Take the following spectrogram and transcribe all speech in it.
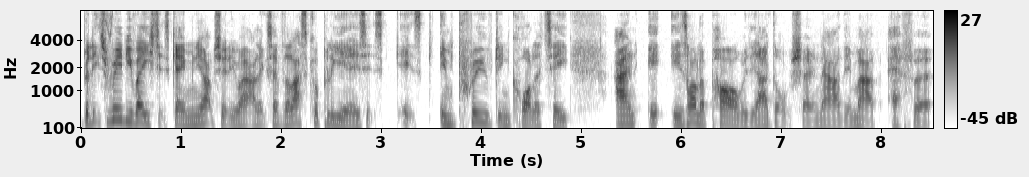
But it's really raised its game, and you're absolutely right, Alex. Over the last couple of years, it's it's improved in quality, and it is on a par with the adult show now. The amount of effort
